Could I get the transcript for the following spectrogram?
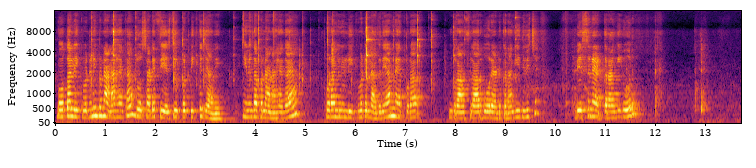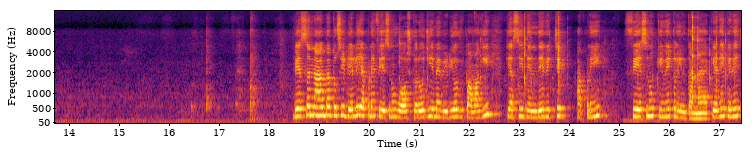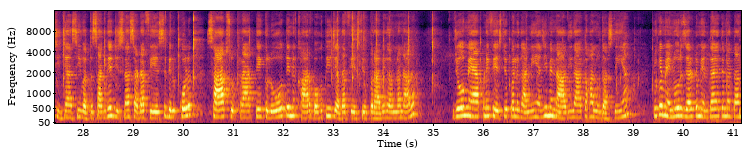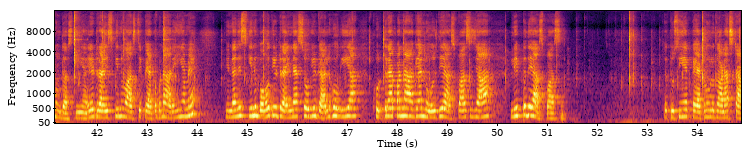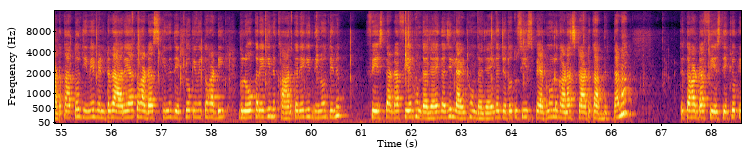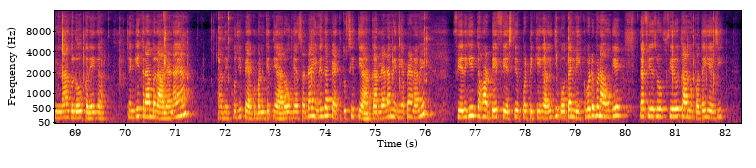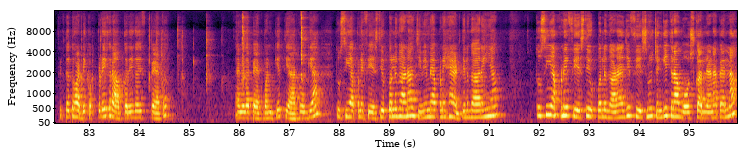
ਬਹੁਤਾ ਲਿਕਵਿਡ ਨਹੀਂ ਬਣਾਉਣਾ ਹੈਗਾ, ਜੋ ਸਾਡੇ ਫੇਸ ਦੇ ਉੱਪਰ ਟਿਕ ਜਾਵੇ। ਇਵੇਂ ਦਾ ਬਣਾਉਣਾ ਹੈਗਾ ਆ। ਥੋੜਾ ਮੈਨੂੰ ਲਿਕਵਿਡ ਲੱਗ ਰਿਹਾ, ਮੈਂ ਥੋੜਾ ਗ੍ਰਾਮ ਫਲਾਰ ਹੋਰ ਐਡ ਕਰਾਂਗੀ ਇਹਦੇ ਵਿੱਚ। ਬੇਸਨ ਐਡ ਕਰਾਂਗੀ ਹੋਰ। ਬੇਸਨ ਨਾਲ ਤਾਂ ਤੁਸੀਂ ਡੇਲੀ ਆਪਣੇ ਫੇਸ ਨੂੰ ਵਾਸ਼ ਕਰੋ ਜੀ, ਇਹ ਮੈਂ ਵੀਡੀਓ ਵੀ ਪਾਵਾਂਗੀ ਕਿ ਅਸੀਂ ਦਿਨ ਦੇ ਵਿੱਚ ਆਪਣੀ ਫੇਸ ਨੂੰ ਕਿਵੇਂ ਕਲੀਨ ਕਰਨਾ ਹੈ, ਕਿਹੜੀਆਂ ਕਿਹੜੀਆਂ ਚੀਜ਼ਾਂ ਅਸੀਂ ਵਰਤ ਸਕਦੇ, ਜਿਸ ਨਾਲ ਸਾਡਾ ਫੇਸ ਬਿਲਕੁਲ ਸਾਫ਼ ਸੁਥਰਾ ਤੇ ਗਲੋ ਤੇ ਨਿਖਾਰ ਬਹੁਤ ਹੀ ਜ਼ਿਆਦਾ ਫੇਸ ਦੇ ਉੱਪਰ ਆਵੇਗਾ ਉਹਨਾਂ ਨਾਲ। ਜੋ ਮੈਂ ਆਪਣੇ ਫੇਸ ਦੇ ਉੱਪਰ ਲਗਾਨੀ ਆ ਜੀ, ਮੈਂ ਨਾਲ ਦੀ ਨਾਲ ਤੁਹਾਨੂੰ ਦੱਸਦੀ ਹਾਂ ਕਿਉਂਕਿ ਮੈਨੂੰ ਰਿਜ਼ਲਟ ਮਿਲਦਾ ਹੈ ਤੇ ਮੈਂ ਤੁਹਾਨੂੰ ਦੱਸਦੀ ਹਾਂ ਇਹ ਡਰਾਈ ਸਕਿਨ ਵਾਸਤੇ ਪੈਕ ਬਣਾ ਰਹੀ ਹਾਂ ਮੈਂ, ਜਿਨ੍ਹਾਂ ਦੀ ਸਕਿਨ ਬਹੁਤ ਹੀ ਡਰਾਈਨੈਸ ਹੋ ਗਈ ਡਲ ਹੋ ਗਈ ਆ, ਖੁਰਦਰਾਪਨ ਆ ਗਿਆ ਨੋਜ਼ ਦੇ ਆਸ-ਪਾਸ ਜਾਂ ਲਿਪ ਦੇ ਆਸ-ਪਾਸ। ਤੇ ਤੁਸੀਂ ਇਹ ਪੈਕ ਨੂੰ ਲਗਾਉਣਾ ਸਟਾਰਟ ਕਰ ਦਿਓ। ਜਿਵੇਂ ਵਿੰਟਰ ਆ ਰਿਹਾ, ਤੁਹਾਡਾ ਸਕਿਨ ਦੇਖਿਓ ਕਿਵੇਂ ਤੁਹਾਡੀ ਗਲੋ ਕਰੇਗੀ, ਨਿਖਾਰ ਕਰੇਗੀ, ਦਿਨੋ ਦਿਨ ਫੇਸ ਤੁਹਾਡਾ ਫੇਅਰ ਹੁੰਦਾ ਜਾਏਗਾ ਜੀ ਲਾਈਟ ਹੁੰਦਾ ਜਾਏਗਾ। ਜਦੋਂ ਤੁਸੀਂ ਇਸ ਪੈਕ ਨੂੰ ਲਗਾਉਣਾ ਸਟਾਰਟ ਕਰ ਦਿੱਤਾ ਨਾ, ਤੇ ਤੁਹਾਡਾ ਫੇਸ ਦੇਖਿਓ ਕਿੰਨਾ ਗਲੋ ਕਰੇਗਾ। ਚੰਗੀ ਤਰ੍ਹਾਂ ਮਿਲਾ ਲੈਣਾ ਆ। ਆ ਦੇਖੋ ਜੀ, ਪੈਕ ਬਣ ਕੇ ਤਿਆਰ ਹੋ ਗਿਆ ਸਾਡਾ। ਇਵੇਂ ਦਾ ਪੈਕ ਤੁਸੀਂ ਤਿਆਰ ਕਰ ਲੈਣਾ ਮੇਰੀਆਂ ਭੈਣਾਂ ਨੇ। ਫਿਰ ਹੀ ਤੁਹਾਡੇ ਫੇਸ ਦੇ ਉੱਪਰ ਟਿਕੇਗਾ। ਜੀ ਬਹੁਤਾ ਲਿਕਵਿਡ ਬਣਾਓਗੇ, ਤਾਂ ਫਿਰ ਉਹ ਫਿਰ ਤੁਹਾਨੂੰ ਪਤਾ ਹੀ ਹੈ ਜੀ। ਫਿਰ ਤਾਂ ਤੁਹਾਡੇ ਕੱਪੜੇ ਖਰਾਬ ਕਰੇਗਾ ਇਹ ਪੈਕ। ਐਵੇਂ ਦਾ ਪੈਕ ਬਣ ਕੇ ਤਿਆਰ ਹੋ ਗਿਆ। ਤੁਸੀਂ ਆਪਣੇ ਫੇਸ ਦੇ ਉੱਪਰ ਲਗਾਉਣਾ, ਜਿਵੇਂ ਮੈਂ ਆਪਣੇ ਹੈਂਡ ਤੇ ਲਗਾ ਰਹੀ ਹਾਂ। ਤੁਸੀਂ ਆਪਣੇ ਫੇਸ ਦੇ ਉੱਪਰ ਲਗਾਉਣਾ ਹੈ ਜੀ। ਫੇਸ ਨੂੰ ਚੰਗੀ ਤਰ੍ਹਾਂ ਵਾਸ਼ ਕਰ ਲੈਣਾ ਪਹਿਲਾਂ।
